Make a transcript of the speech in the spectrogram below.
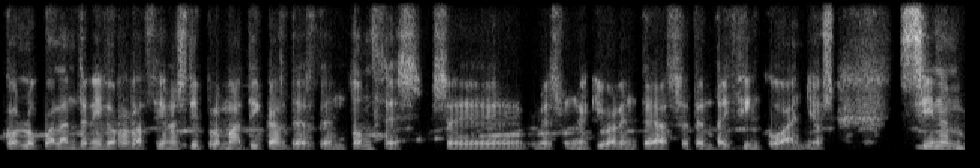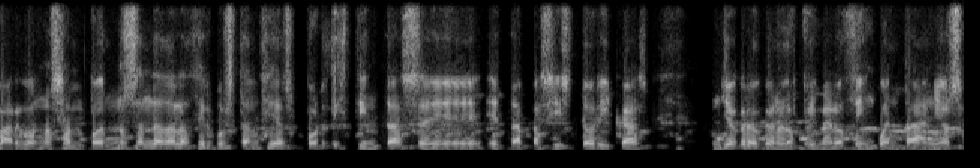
con lo cual han tenido relaciones diplomáticas desde entonces. es un equivalente a 75 años. Sin embargo, nos han, nos han dado las circunstancias por distintas eh, etapas históricas. Yo creo que en los primeros 50 años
